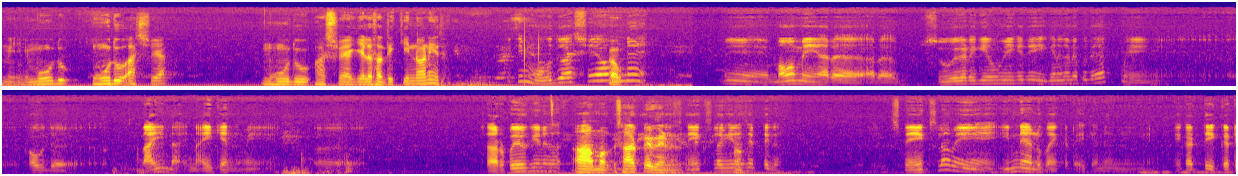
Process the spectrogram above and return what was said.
මේ මූදු මුහුදු අශ්වය. මුහුදු අශ්වය කියල සතික්කින්නවා නේද? ඉතින් මුහුදු අශ්වය මම මේ අර අර සුවකට ගියව මේකද ඉගෙන ගන්නපු දෙයක් මේ කවුද? නයි නයි නයි කියන්නේ මේ සර්පයෝ කියන ආ, මම සර්පය ගැන. ස්නේක්ස්ලා කියන සෙට් එක ස්නේක්ස්ලා මේ ඉන්න ඇලුම එකට. ඒ කියන්නේ මේ එකට එකට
